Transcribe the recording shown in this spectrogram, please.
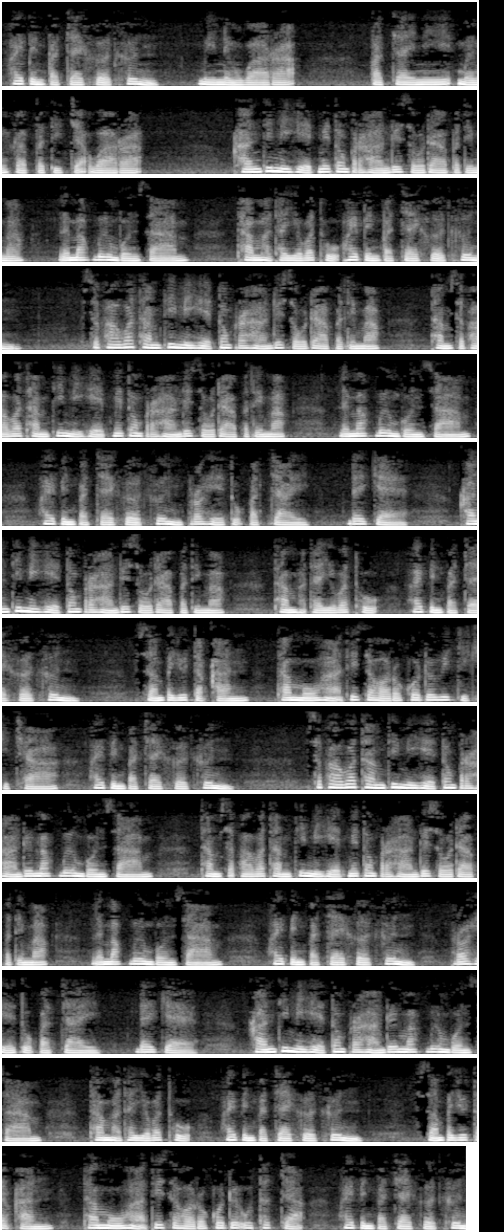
ให้เป็นปัจจัยเกิดขึ้น มีหนึ่งวาระ ปัจจัยนี้เหมือนกับปฏิจจวาระขันธ์ที่มีเหตุไม่ต้องประหารด้วยโสดาปฏิมักและมักเบื้องบนสามทำหัตถยวัตถุให้เป็นปัจจัยเกิดขึ้น สภาวธรรมที่มีเหตุต้องประหารด้วยโสดาปฏิมักทำสภาวธรรมที่มีเหตุไม่ต้องประหารด้วยโสดาปฏิมักและมักเบื้องบนสามให้เป็นปัจจัยเกิดขึ้น เพราะเหตุปัจจัย ได้แก่ ขันธ์ที่มีเหตุต้องประหารด้วยโสดาปฏิมักทำหัตถยวัตถุให้เป็นปัจจัยเกิดขึ้น สัมปยุตตะขันธ์ทำโมหะที่สหรคตด้วยวิจิกิจฉาให้เป็นปัจจัยเกิดขึ้น สภาวธรรมที่มีเหตุต้องประหารด้วยมักเบื้องบนสาม ทำสภาวธรรมที่มีเหตุไม่ต้องประหารด้วยโสดาปฏิมักและมักเบื้องบนสามให้เป็นปัจจัยเกิดขึ้น เพราะเหตุปัจจัย ได้แก่ ขันธ์ที่มีเหตุต้องประหารด้วยมักเบื้องบนสามทำหัตถยวัตถุให้เป็นปัจจัยเกิดขึ้น สัมปยุตตะขันธ์ทำโมหะที่สหรคตด้วยอุทจจะให้เป็นปัจจัยเกิดขึ้น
